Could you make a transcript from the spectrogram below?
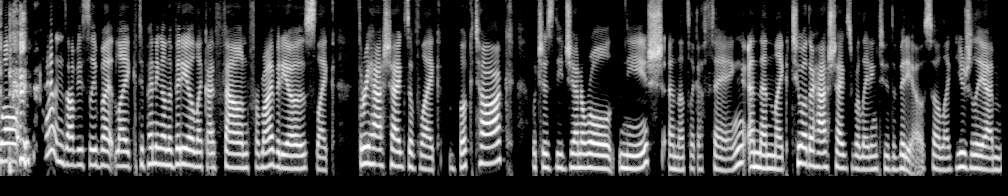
well it depends obviously but like depending on the video like i've found for my videos like three hashtags of like BookTok, which is the general niche, and that's like a thing, and then like two other hashtags relating to the video. So like usually I'm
